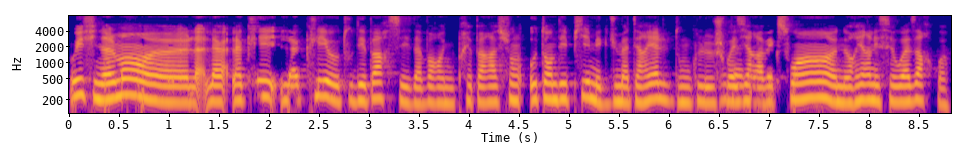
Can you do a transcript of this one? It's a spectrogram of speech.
Oui, finalement, euh, la, clé, la clé au tout départ, c'est d'avoir une préparation autant des pieds, mais que du matériel. Donc, le choisir avec soin, euh, ne rien laisser au hasard, quoi.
